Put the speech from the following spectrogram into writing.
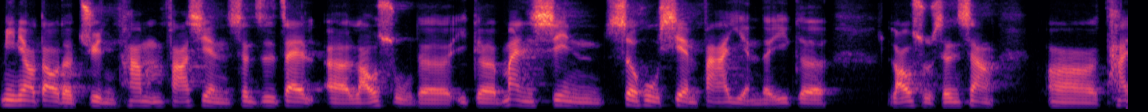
泌尿道的菌，他们发现甚至在呃老鼠的一个慢性摄护腺发炎的一个老鼠身上，呃，他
